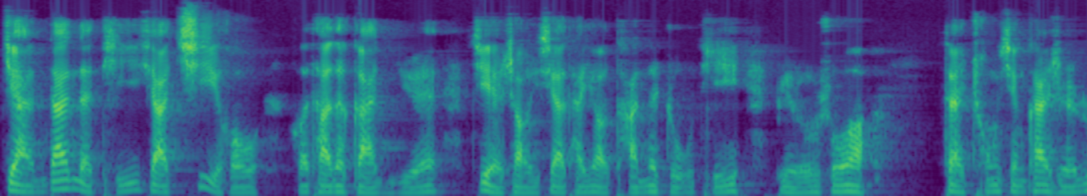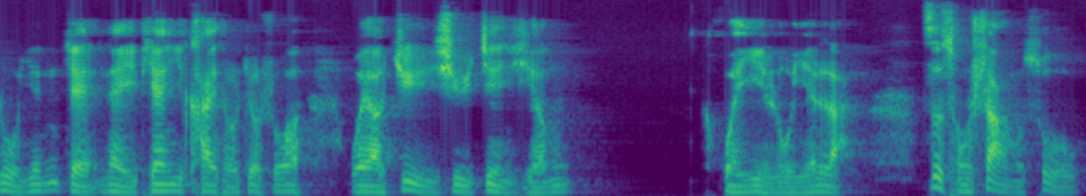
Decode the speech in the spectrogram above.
简单的提一下气候和他的感觉，介绍一下他要谈的主题，比如说。再重新开始录音，这那一天一开头就说我要继续进行回忆录音了。自从上述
